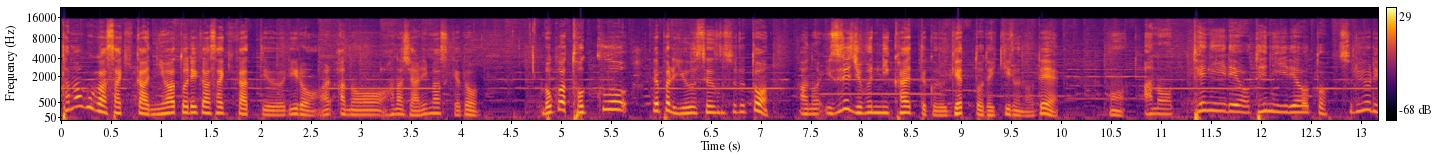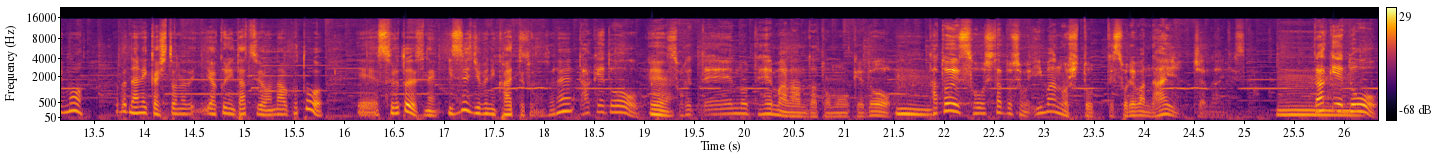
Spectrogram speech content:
卵が先か鶏が先かっていう理論あの話ありますけど僕は徳をやっぱり優先するとあのいずれ自分に返ってくるゲットできるので、うん、あの手に入れよう手に入れようとするよりもっぱり何か人の役に立つようなことを、えーするとですねいずれ自分に返ってくるんですよね。だけど、ええ。それって永遠のテーマなんだと思うけど、うん。たとえそうしたとしても今の人ってそれはないじゃないですか。うん。だけど、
